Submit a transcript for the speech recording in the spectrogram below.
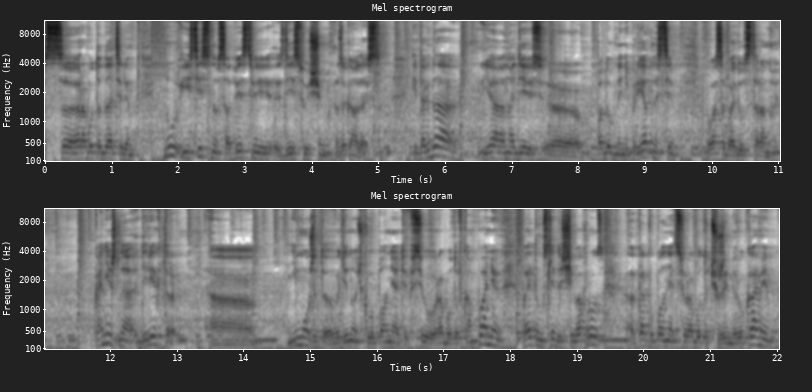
с работодателем, ну и, естественно, в соответствии с действующим законодательством. И тогда, я надеюсь, э, подобные неприятности вас обойдут стороной. Конечно, директор э, не может в одиночку выполнять всю работу в компанию, поэтому следующий вопрос – как выполнять всю работу чужими руками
